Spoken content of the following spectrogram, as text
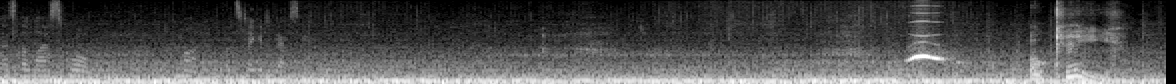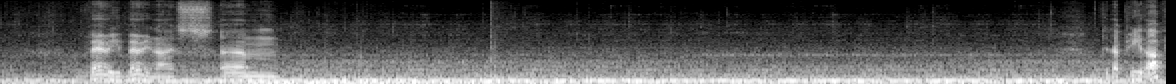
That's the last scroll. Come on, let's take it to Dexia. Okay. Very, very nice. Um, did I pick it up?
